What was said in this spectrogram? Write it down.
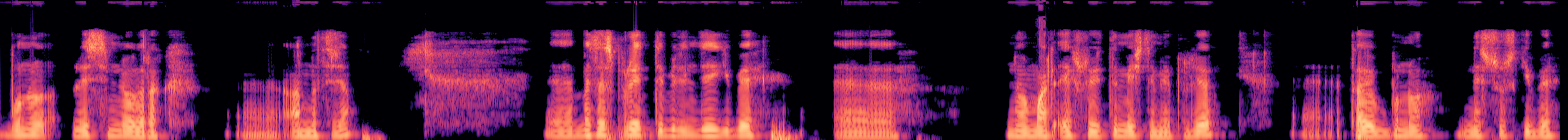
Bunu resimli olarak e, anlatacağım. Ee, Metasploit'te bilindiği gibi e, normal ekstrüitleme işlemi yapılıyor. Tabi bunu Nessus gibi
